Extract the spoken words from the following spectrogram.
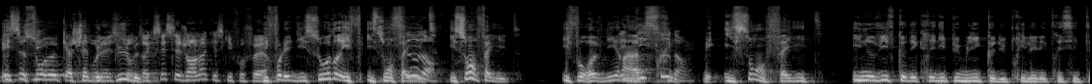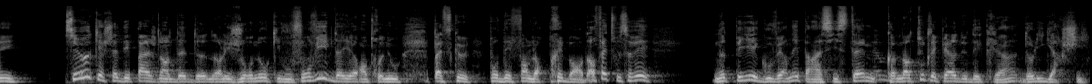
Et ce sont eux qui achètent des pubs. Pour taxer ces gens-là, qu'est-ce qu'il faut faire Il faut les dissoudre. Ils, sont en faillite. Ils sont en faillite. Il faut revenir à un prix. Mais ils sont en faillite. Ils ne vivent que des crédits publics, que du prix de l'électricité. C'est eux qui achètent des pages dans, les journaux qui vous font vivre d'ailleurs entre nous, parce que pour défendre leur prébande. En fait, vous savez, notre pays est gouverné par un système, ah comme dans toutes les périodes de déclin, d'oligarchie.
